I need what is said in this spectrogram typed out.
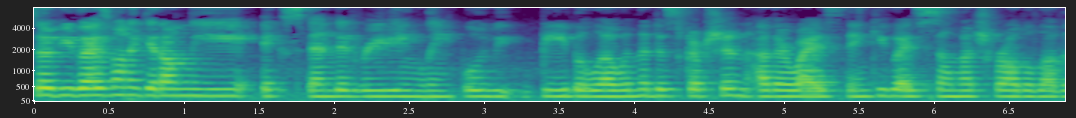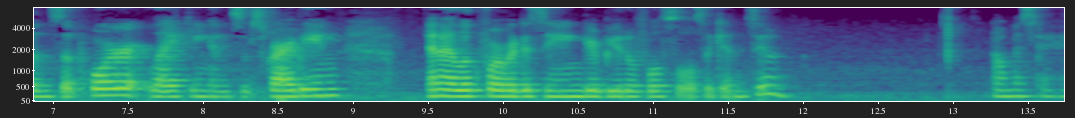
So if you guys want to get on the extended reading, link will be below in the description. Otherwise, thank you guys so much for all the love and support, liking and subscribing. And I look forward to seeing your beautiful souls again soon. Namaste.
